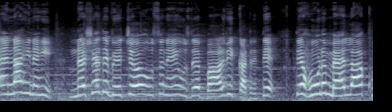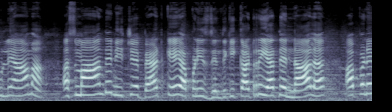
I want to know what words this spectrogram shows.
ਇੰਨਾ ਹੀ ਨਹੀਂ ਨਸ਼ੇ ਦੇ ਵਿੱਚ ਉਸਨੇ ਉਸਦੇ ਵਾਲ ਵੀ ਕੱਟ ਦਿੱਤੇ ਤੇ ਹੁਣ ਮਹਿਲਾ ਖੁੱਲੇਆਮ ਅਸਮਾਨ ਦੇ ਨੀਚੇ ਬੈਠ ਕੇ ਆਪਣੀ ਜ਼ਿੰਦਗੀ ਕੱਟ ਰਹੀ ਹੈ ਤੇ ਨਾਲ ਆਪਣੇ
